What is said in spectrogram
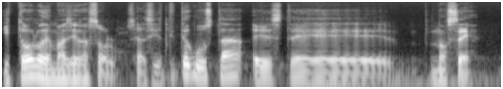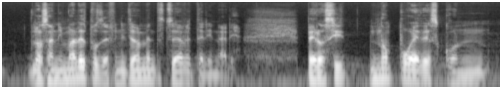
y todo lo demás llega solo. O sea, si a ti te gusta, este, no sé, los animales, pues definitivamente estudia veterinaria. Pero si no puedes con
